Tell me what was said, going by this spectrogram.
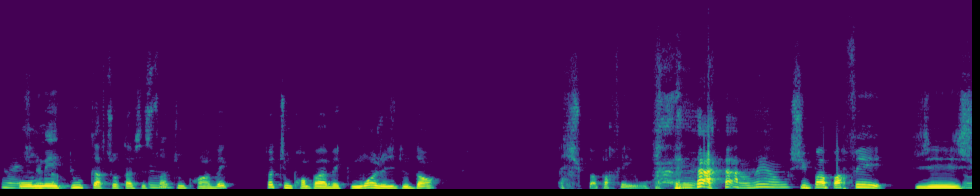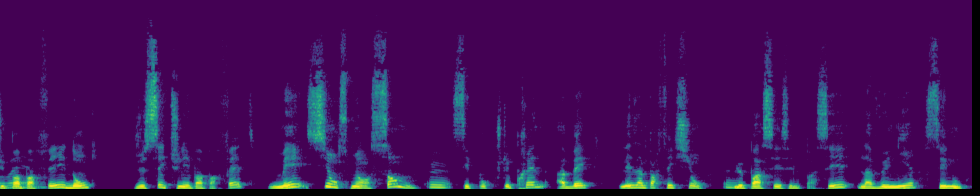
ouais, On met tout carte sur table. C'est soit Mm. tu me prends avec, soit tu me prends pas avec. Moi, je dis tout le temps, je suis pas parfait. vrai, hein. Je suis pas parfait. Je suis Ouais. pas parfait, donc je sais que tu n'es pas parfaite. Mais si on se met ensemble, Mm. c'est pour que je te prenne avec les imperfections. Mm. Le passé, c'est le passé. L'avenir, c'est nous.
